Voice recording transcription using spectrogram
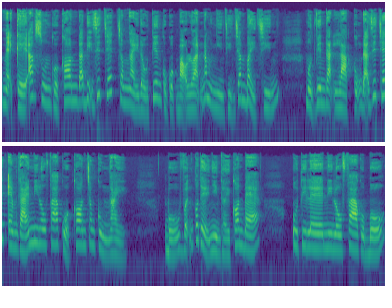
Mẹ kế Absun của con đã bị giết chết trong ngày đầu tiên của cuộc bạo loạn năm 1979. Một viên đạn lạc cũng đã giết chết em gái Nilofa của con trong cùng ngày. Bố vẫn có thể nhìn thấy con bé. Utile Nilofa của bố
